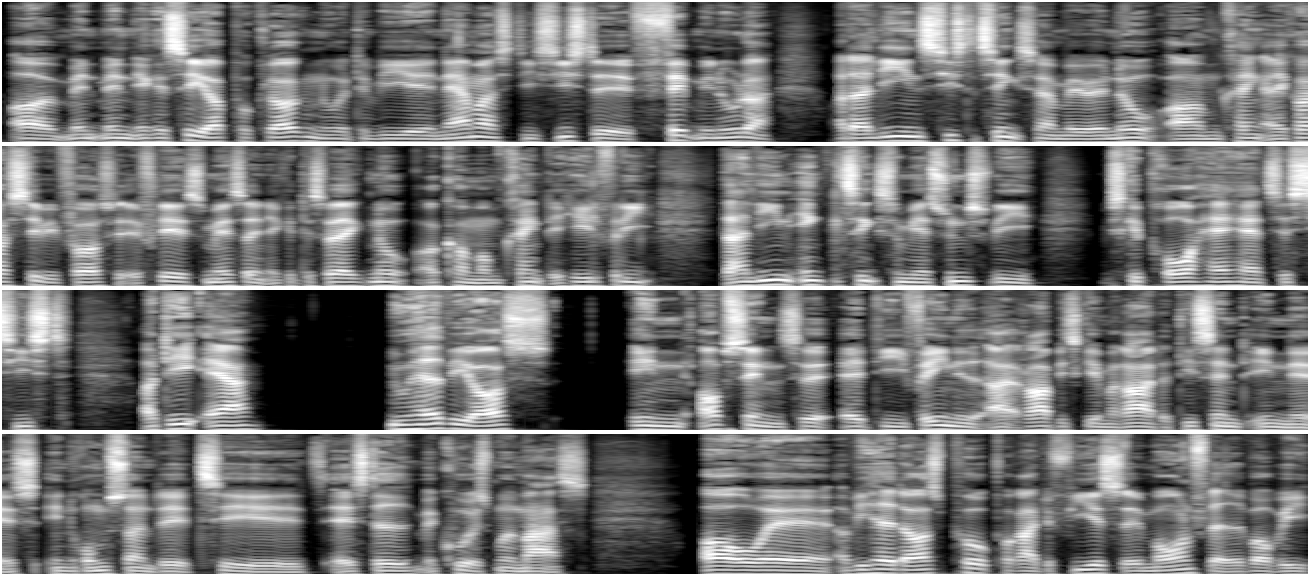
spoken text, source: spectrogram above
Og, men, men jeg kan se op på klokken nu, at vi øh, nærmer os de sidste fem minutter, og der er lige en sidste ting, som jeg vil nå omkring, og jeg kan også se, at vi får også øh, flere sms'er, jeg kan desværre ikke nå at komme omkring det hele, fordi der er lige en enkelt ting, som jeg synes, vi, vi skal prøve at have her til sidst. Og det er, nu havde vi også en opsendelse af de forenede arabiske emirater. De sendte en, øh, en rumsonde til sted med kurs mod Mars. Og, øh, og vi havde det også på på Radio 4's øh, morgenflade, hvor vi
